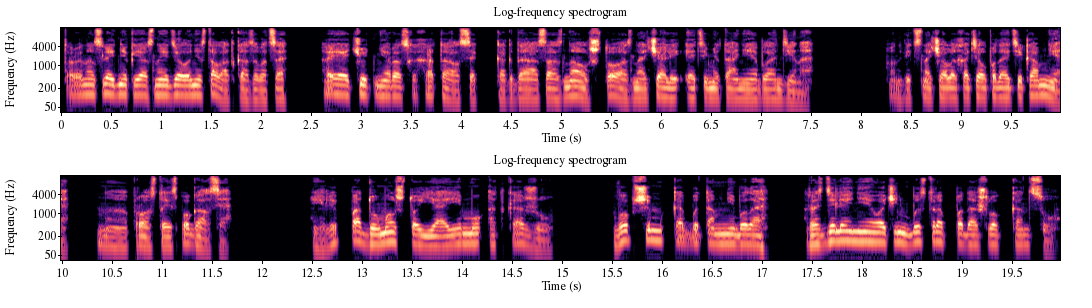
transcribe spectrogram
Второй наследник, ясное дело, не стал отказываться, а я чуть не расхохотался, когда осознал, что означали эти метания блондина. Он ведь сначала хотел подойти ко мне, но просто испугался. Или подумал, что я ему откажу. В общем, как бы там ни было, разделение очень быстро подошло к концу.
